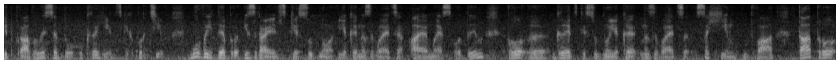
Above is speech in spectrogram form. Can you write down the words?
відправилися до українських портів. Мова йде про ізраїльське судно, яке називається АМС 1 про грецьке судно, яке називається Сахін 2 та про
